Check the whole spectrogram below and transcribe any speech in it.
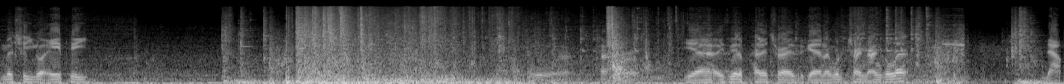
Make sure you got AP. That, that hurt. Yeah, he's gonna penetrate again. I'm gonna try and angle it. Now.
